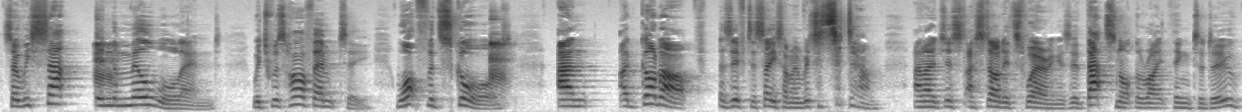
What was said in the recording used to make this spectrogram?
So we sat in the Millwall end, which was half empty. Watford scored, and I got up as if to say something. Richard, sit down. And I just I started swearing. I said, "That's not the right thing to do."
